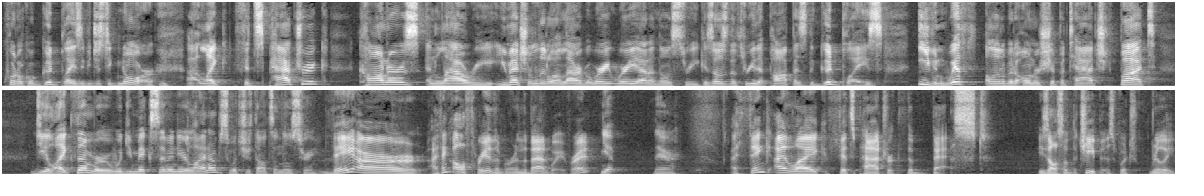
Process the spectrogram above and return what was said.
quote unquote good plays. If you just ignore, uh, like Fitzpatrick, Conners, and Lowry. You mentioned a little on Lowry, but where where are you at on those three? Because those are the three that pop as the good plays, even with a little bit of ownership attached. But do you like them, or would you mix them into your lineups? What's your thoughts on those three? They are. I think all three of them are in the bad wave, right? Yep, there. I think I like Fitzpatrick the best. He's also the cheapest, which really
